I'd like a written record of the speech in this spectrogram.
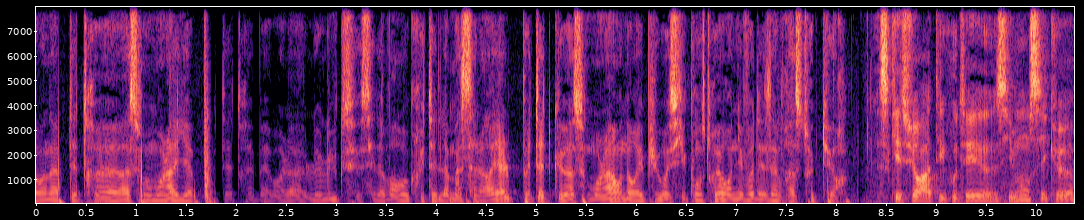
on a peut-être à ce moment-là, il y a peut-être, eh ben voilà, le luxe, c'est d'avoir recruté de la masse salariale. Peut-être qu'à ce moment-là, on aurait pu aussi construire au niveau des infrastructures. Ce qui est sûr à t'écouter, Simon, c'est que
